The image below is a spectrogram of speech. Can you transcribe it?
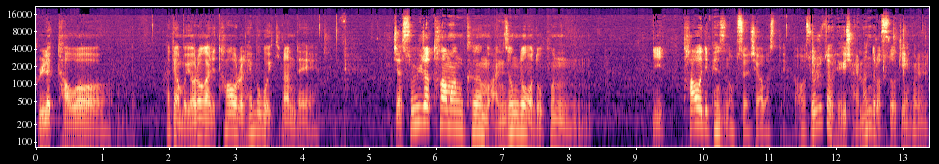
블랙 타워, 뭐 하여튼 뭐 여러 가지 타워를 해보고 있긴 한데 진짜 솔저 타워만큼 완성도가 높은 이 타워 디펜스는 없어요. 제가 봤을 때. 어, 솔저 타워 되게 잘 만들었어 게임을.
